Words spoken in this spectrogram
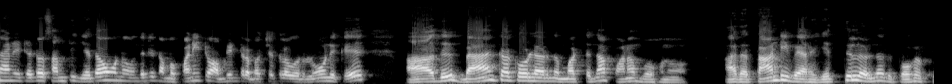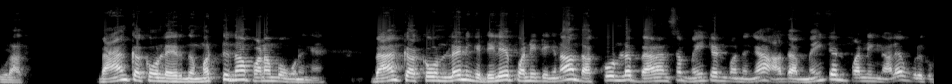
மேனிட்டோ சம்திங் ஏதோ ஒன்று வந்துட்டு நம்ம பண்ணிட்டோம் அப்படின்ற பட்சத்தில் ஒரு லோனுக்கு அது பேங்க் அக்கௌண்ட்ல இருந்து மட்டும்தான் பணம் போகணும். அதை தாண்டி வேற எத்துல இருந்து அது போகக்கூடாது. பேங்க் அக்கௌண்ட்ல இருந்து மட்டும்தான் பணம் போகணுங்க. பேங்க் அக்கௌண்ட்ல நீங்க டிலே பண்ணிட்டீங்கன்னா அந்த அக்கௌண்ட்ல பேலன்ஸை மெயின்டைன் பண்ணுங்க. அதை மெயின்டைன் பண்ணீங்கனாலே உங்களுக்கு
